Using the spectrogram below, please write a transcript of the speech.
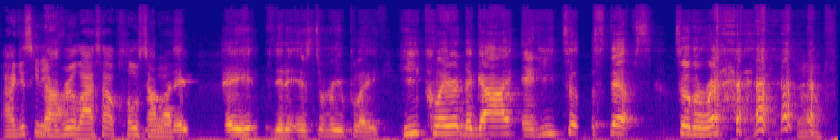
I guess he didn't Nah. realize how close Nah, he was. they they did an instant replay. He cleared the guy and he took the steps to the ref.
